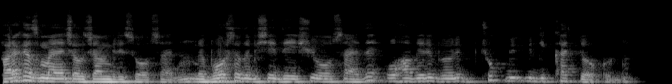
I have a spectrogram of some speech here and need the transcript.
para kazanmaya çalışan birisi olsaydın ve borsada bir şey değişiyor olsaydı o haberi böyle çok büyük bir dikkatle okurdun.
